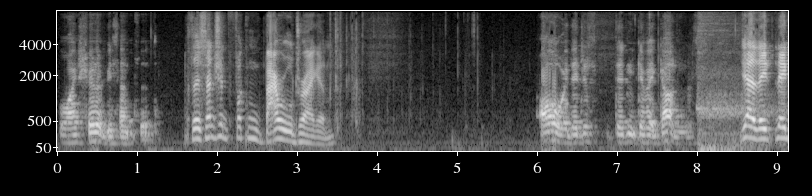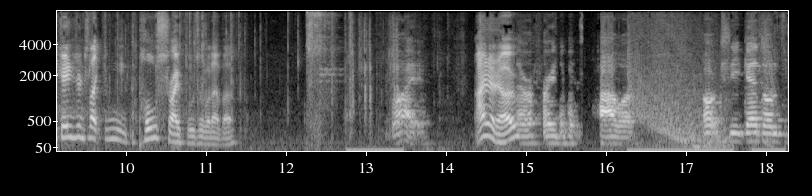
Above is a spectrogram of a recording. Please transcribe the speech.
Why should it be censored? They censored fucking Barrel Dragon. Oh, they just didn't give it guns. Yeah, they they changed it to like fucking pulse rifles or whatever. Why? I don't know. They're afraid of its power. Oxygeddon's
